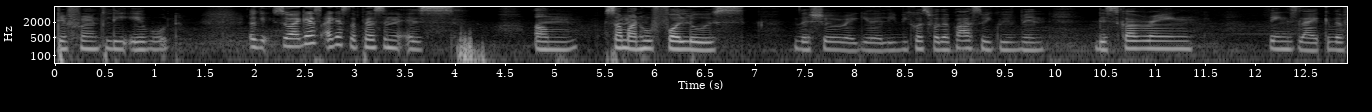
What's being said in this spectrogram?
differently abled. Okay, so I guess I guess the person is um someone who follows the show regularly because for the past week we've been discovering things like the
